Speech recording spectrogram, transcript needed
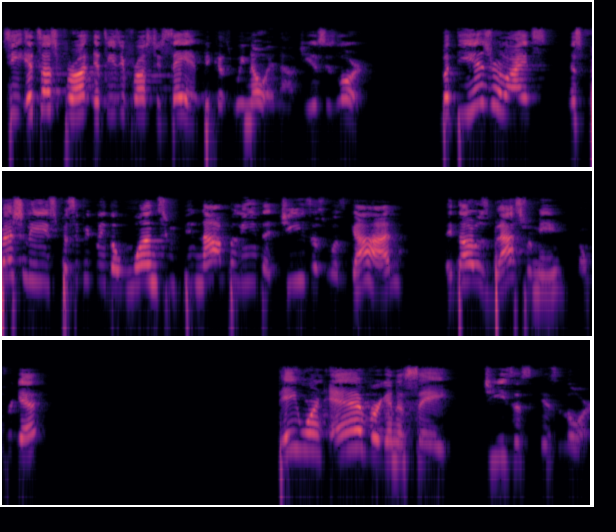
See, it's us for us, it's easy for us to say it because we know it now. Jesus is Lord. But the Israelites, especially specifically the ones who did not believe that Jesus was God, they thought it was blasphemy. Don't forget they weren't ever going to say Jesus is Lord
